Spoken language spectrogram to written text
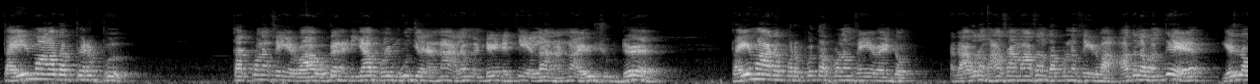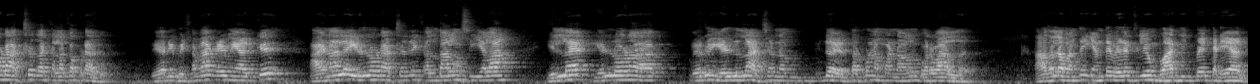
தை மாத பிறப்பு தர்ப்பணம் செய்கிறவா உடனடியாக போய் மூஞ்சல் நன்னா அலமெண்டு நெத்தியெல்லாம் நன்னா அழிச்சுவிட்டு தை மாத பிறப்பு தர்ப்பணம் செய்ய வேண்டும். அதாவது மாதம் மாதம் தர்ப்பணம் செய்கிறவா அதில் வந்து எள்ளோட அக்ஷதை கலக்கப்படாது. வேறு செவ்வாய்க்கிழமையாக இருக்குது அதனால் எள்ளோட அக்ஷதை கலந்தாலும் செய்யலாம். இல்லை எள்ளோட வெறும் எள்ளு தான் இது இதை தர்ப்பணம் பண்ணாலும் பரவாயில்ல. அதில் வந்து எந்த விதத்துலேயும் பாதிப்பே கிடையாது.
